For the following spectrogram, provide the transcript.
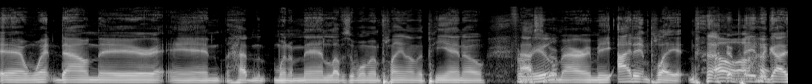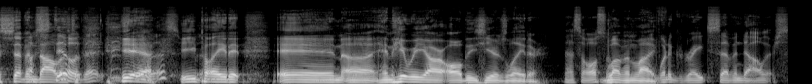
And went down there and had when a man loves a woman playing on the piano. For asked real? her to marry me. I didn't play it. Oh, I paid the guy seven dollars. Oh, that, yeah, he played it, and uh, and here we are all these years later. That's awesome. Loving life. What a great seven dollars.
